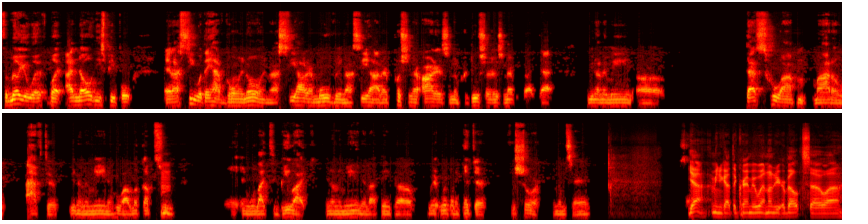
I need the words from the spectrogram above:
familiar with, but I know these people and I see what they have going on. And I see how they're moving. I see how they're pushing their artists and the producers and everything. You know what I mean? Uh, that's who I model after. You know what I mean? And who I look up to mm. and, and, would like to be like. You know what I mean? And I think uh, we're, we're going to get there for sure. You know what I'm saying? So. Yeah, I mean, you got the Grammy win under your belt, so uh,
